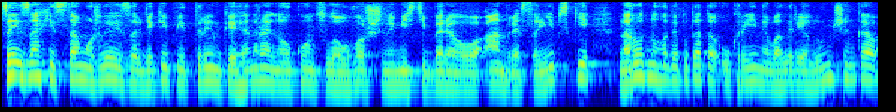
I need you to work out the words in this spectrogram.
Цей захід став можливий завдяки підтримки генерального консула Угорщини в місті Берегово Андреса Ліпські, народного депутата України Валерія Лунченка,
